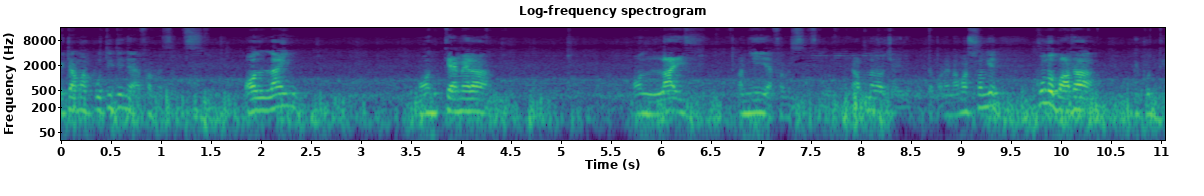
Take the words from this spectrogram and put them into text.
এটা আমার প্রতিদিনের affirmations online on camera on life আমি এই অ্যাফার্মেশনস আপনারাও পারেন আমার সঙ্গে কোনো বাধা বিপত্তি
